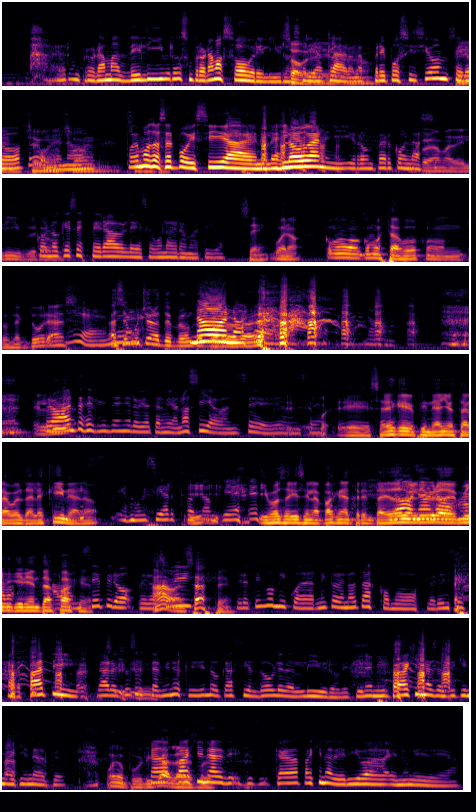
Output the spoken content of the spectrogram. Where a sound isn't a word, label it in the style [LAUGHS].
A ver, un programa de libros, un programa sobre libros Sobre sería, libros, claro, ¿no? la preposición, Sí, pero, pero según bueno, podemos hacer poesía en el eslogan y, romper con un las programa de libros. con lo que es esperable según la gramática. Sí, bueno, ¿cómo, cómo estás vos con tus lecturas? Bien, Hace bien. mucho no te pregunto No, por- no, no, no, [LAUGHS] [LAUGHS] Pero libro- antes de fin de año lo voy a terminar. No, sí, avancé, avancé. Eh, eh, sabés que el fin de año está a la vuelta de la esquina, ¿no? [LAUGHS] Es muy cierto Y, también. [LAUGHS] y vos seguís en la página 32 No, del no, libro no, de av- 1500 avancé, páginas. pero, pero ah, soy- avanzaste. Pero tengo mi cuadernito de notas como Florencia Scarpati. Claro, Sí. entonces termino escribiendo casi el doble del libro, que tiene mil páginas, así que imagínate. Bueno, Cada publicala página, después. de- cada página deriva en una idea.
